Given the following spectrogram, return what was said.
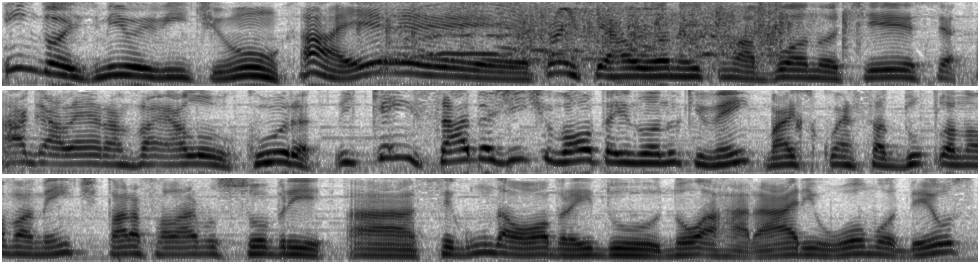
em 2021. Aê! Para encerrar o ano aí com uma boa notícia. A galera galera vai à loucura. E quem sabe a gente volta aí no ano que vem, mas com essa dupla novamente, para falarmos sobre a segunda obra aí do Noah Harari, o Homo Deus.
